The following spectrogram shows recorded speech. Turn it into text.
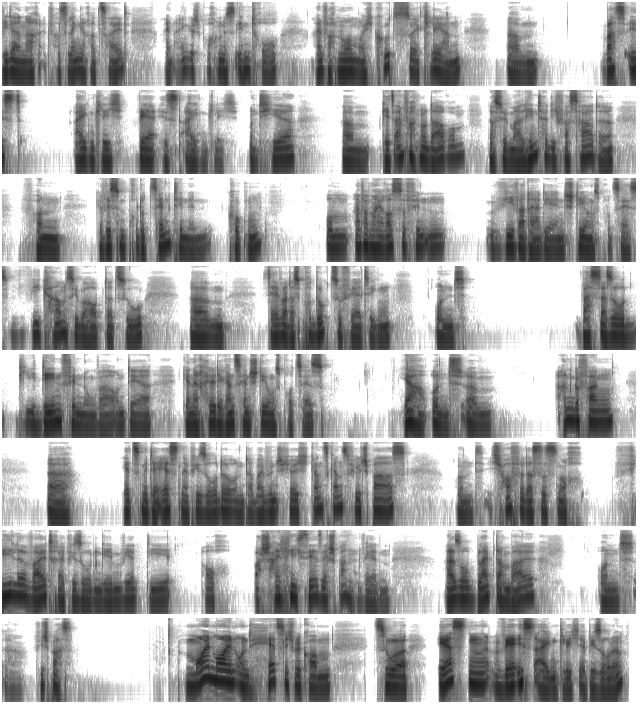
wieder nach etwas längerer Zeit ein eingesprochenes Intro, einfach nur um euch kurz zu erklären, ähm, was ist eigentlich, wer ist eigentlich. Und hier ähm, geht es einfach nur darum, dass wir mal hinter die Fassade von gewissen Produzentinnen gucken, um einfach mal herauszufinden, wie war da der Entstehungsprozess? Wie kam es überhaupt dazu, ähm, selber das Produkt zu fertigen und was da so die Ideenfindung war und der generell der ganze Entstehungsprozess. Ja, und ähm, angefangen äh, jetzt mit der ersten Episode und dabei wünsche ich euch ganz, ganz viel Spaß und ich hoffe, dass es noch viele weitere Episoden geben wird, die auch wahrscheinlich sehr, sehr spannend werden. Also bleibt am Ball und äh, viel Spaß. Moin, moin und herzlich willkommen zur ersten Wer ist eigentlich Episode.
